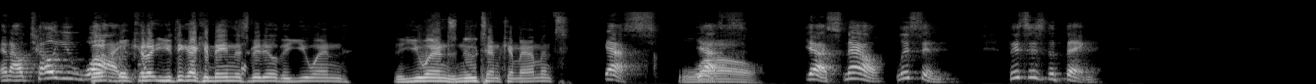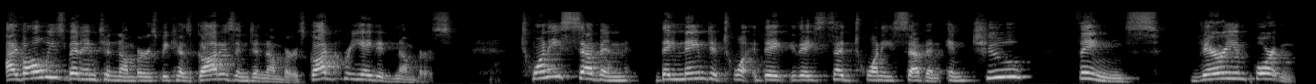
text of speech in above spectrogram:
And I'll tell you why. but can I, you think I can name this video the UN the UN's new Ten Commandments? yes. Wow. Yes. Now, listen, this is the thing. I've always been into numbers because God is into numbers. God created numbers. 27, they named it, tw- they, they said 27 in two things very important.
